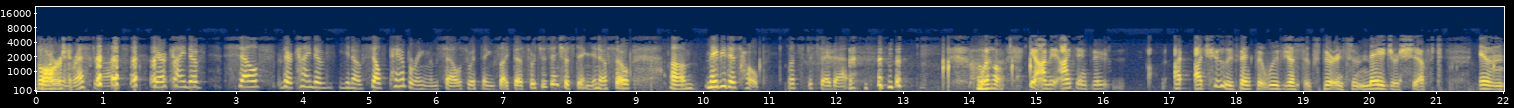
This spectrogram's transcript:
bars, Bars. and restaurants. they're kind of self they're kind of you know self pampering themselves with things like this which is interesting you know so um maybe there's hope let's just say that well, yeah, I mean, I think that I, I truly think that we've just experienced a major shift in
